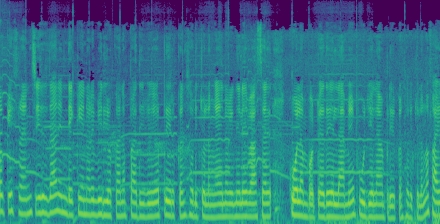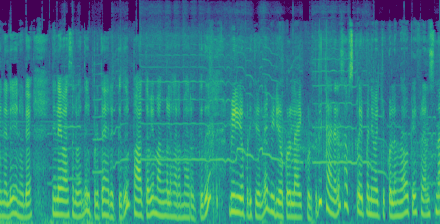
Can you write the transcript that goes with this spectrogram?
ஓகே ஃப்ரெண்ட்ஸ் இதுதான் இன்றைக்கு என்னோடய வீடியோக்கான பதிவு. எப்படி இருக்குன்னு சொல்லி சொல்லுங்கள் என்னுடைய நிலைவாசல் கோலம் போட்டது எல்லாமே பூஜை எல்லாம் எப்படி இருக்குன்னு சொல்லி சொல்லுங்கள் ஃபைனலி என்னோடய நிலைவாசல் வந்து இப்படி தான் இருக்குது. பார்க்கவே மங்களகரமாக இருக்குது. வீடியோ பிடிச்சிருந்தா வீடியோக்கு ஒரு லைக் கொடுத்துட்டு சேனலை சப்ஸ்கிரைப் பண்ணி வச்சுக்கொள்ளுங்க. ஓகே ஃப்ரெண்ட்ஸ் நான்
